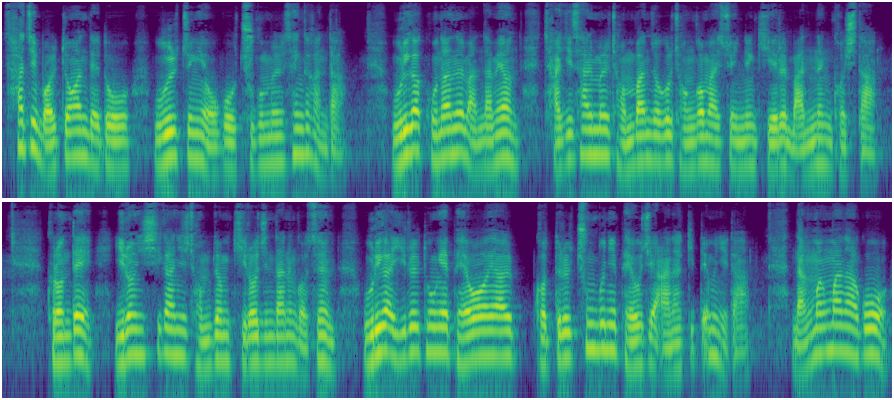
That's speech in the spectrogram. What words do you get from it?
사지 멀쩡한데도 우울증이 오고 죽음을 생각한다. 우리가 고난을 만나면 자기 삶을 전반적으로 점검할 수 있는 기회를 맞는 것이다. 그런데 이런 시간이 점점 길어진다는 것은 우리가 이를 통해 배워야 할 것들을 충분히 배우지 않았기 때문이다. 낭만만 하고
